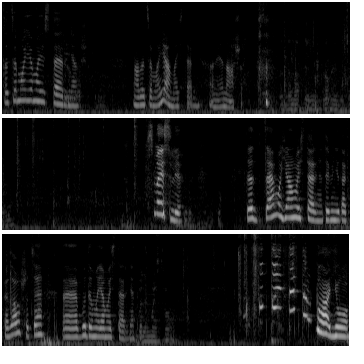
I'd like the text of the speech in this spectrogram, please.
Та це моя Є майстерня. наша кімната. Але це моя майстерня, а не наша. Це для нашої другої дитини. Смислі? Це, це моя майстерня. Ти мені так казав, що це е, буде моя майстерня тут. Будемо майструвати. Баню!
